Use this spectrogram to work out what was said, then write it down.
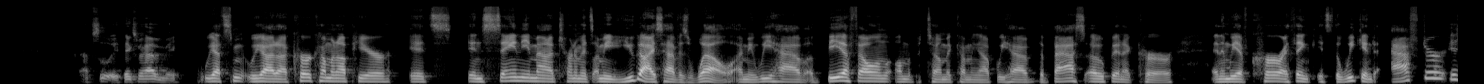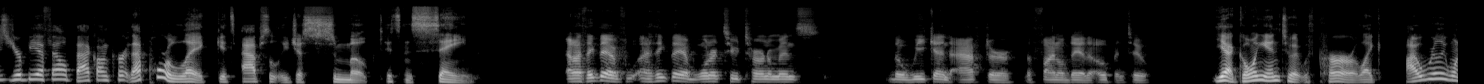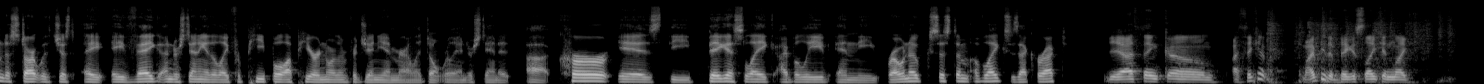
Absolutely. Thanks for having me. We got some. We got a Kerr coming up here. It's insane the amount of tournaments. I mean, you guys have as well. I mean, we have a BFL on, on the Potomac coming up. We have the Bass Open at Kerr, and then we have Kerr. I think it's the weekend after is your BFL back on Kerr. That poor lake gets absolutely just smoked. It's insane. And I think they have I think they have one or two tournaments the weekend after the final day of the open too. Yeah, going into it with Kerr, like I really wanted to start with just a, a vague understanding of the lake for people up here in Northern Virginia and Maryland don't really understand it. Uh, Kerr is the biggest lake, I believe, in the Roanoke system of lakes. Is that correct? Yeah, I think um I think it might be the biggest lake in like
